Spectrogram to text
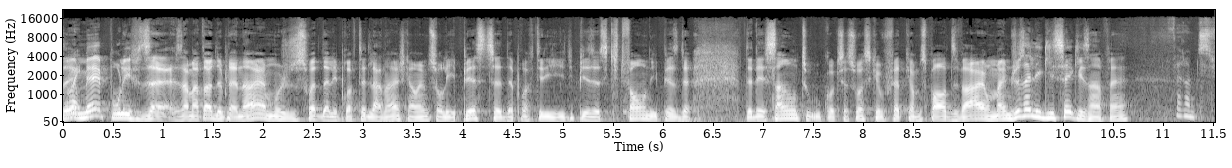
Oui. Mais pour les euh, amateurs de plein air, moi je vous souhaite d'aller profiter de la neige quand même sur les pistes, de profiter des, des pistes de ski de fond, des pistes de, de descente ou quoi que ce soit, ce que vous faites comme sport d'hiver, ou même juste aller glisser avec les enfants. Faire un petit. Ça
